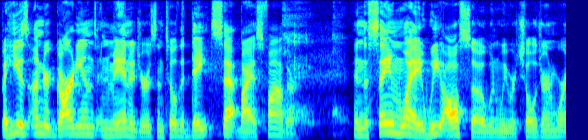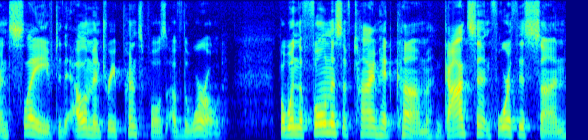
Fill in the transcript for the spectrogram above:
but he is under guardians and managers until the date set by his father. In the same way, we also, when we were children, were enslaved to the elementary principles of the world. But when the fullness of time had come, God sent forth his Son,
